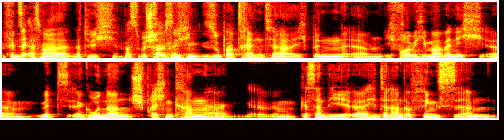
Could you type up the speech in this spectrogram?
finde es erstmal natürlich, was du beschreibst, natürlich ein super Trend. Ja, ich bin, ähm, ich freue mich immer, wenn ich ähm, mit äh, Gründern sprechen kann. Ja, äh, wir haben gestern die äh, Hinterland of Things ähm,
